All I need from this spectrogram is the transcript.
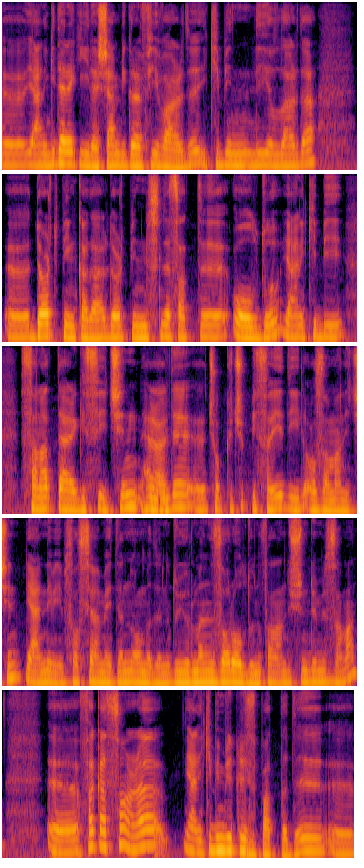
E, yani giderek iyileşen bir grafiği vardı. 2000'li yıllarda e, 4000 kadar 4000'in üstünde sattığı oldu. Yani ki bir sanat dergisi için herhalde hı hı. E, çok küçük bir sayı değil o zaman için. Yani ne bileyim sosyal medyanın olmadığını, duyurmanın zor olduğunu falan düşündüğümüz zaman. E, fakat sonra yani 2001 krizi patladı. E,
